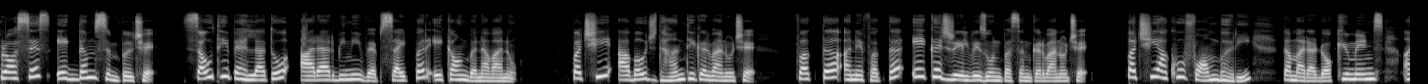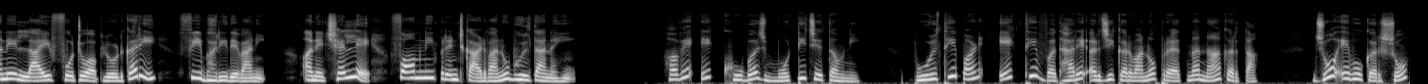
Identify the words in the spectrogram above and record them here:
પ્રોસેસ એકદમ સિમ્પલ છે. સૌથી પહેલાં તો આરઆરબીની વેબસાઇટ પર એકાઉન્ટ બનાવવાનું. પછી આ બહુ જ ધ્યાનથી કરવાનું છે. ફક્ત અને ફક્ત એક જ રેલવે ઝોન પસંદ કરવાનો છે. પછી આખું ફોર્મ ભરી, તમારા ડોક્યુમેન્ટ્સ અને લાઈવ ફોટો અપલોડ કરી ફી ભરી દેવાની. અને છેલ્લે ફોર્મની પ્રિન્ટ કાઢવાનું ભૂલતા નહીં. હવે એક ખૂબ જ મોટી ચેતવણી. ભૂલથી પણ એકથી વધારે અરજી કરવાનો પ્રયત્ન ના કરતા. જો એવું કરશો,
